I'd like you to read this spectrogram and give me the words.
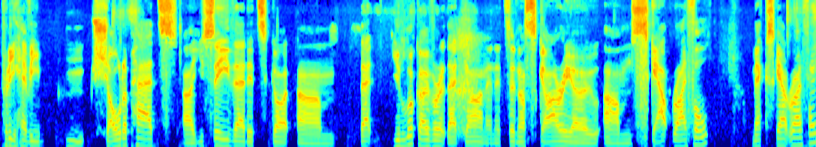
pretty heavy mm, shoulder pads. Uh, you see that it's got um, that. You look over at that gun, and it's an Oscario um, scout rifle, mech scout rifle.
